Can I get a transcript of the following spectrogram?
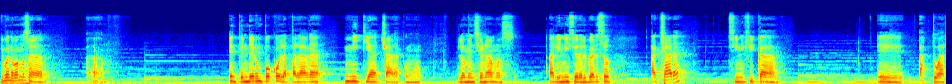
Y bueno, vamos a, entender un poco la palabra mitya chara, como lo mencionamos al inicio del verso. Achara significa eh, actuar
